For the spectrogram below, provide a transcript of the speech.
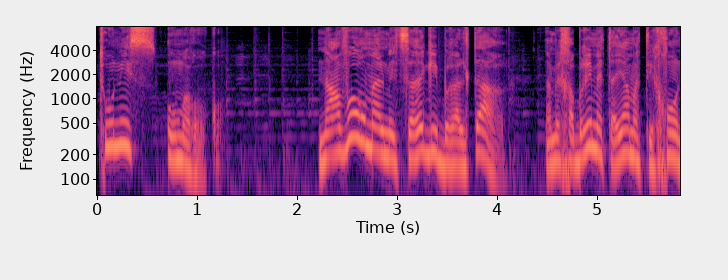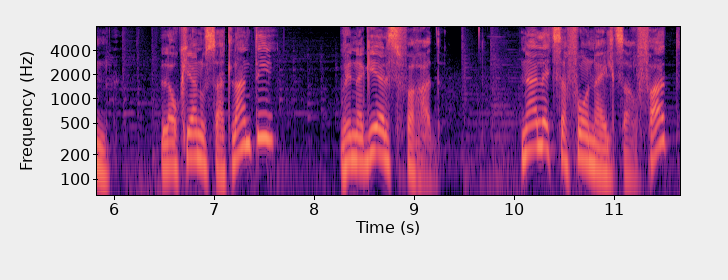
טוניס ומרוקו. נעבור מעל מיצרי גיברלטר המחברים את הים התיכון לאוקיינוס האטלנטי ונגיע אל ספרד. נעלה צפונה אל צרפת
